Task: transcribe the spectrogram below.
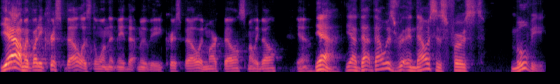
Yeah, my buddy Chris Bell is the one that made that movie. Chris Bell and Mark Bell, Smelly Bell. Yeah. Yeah, yeah. That that was and that was his first movie.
